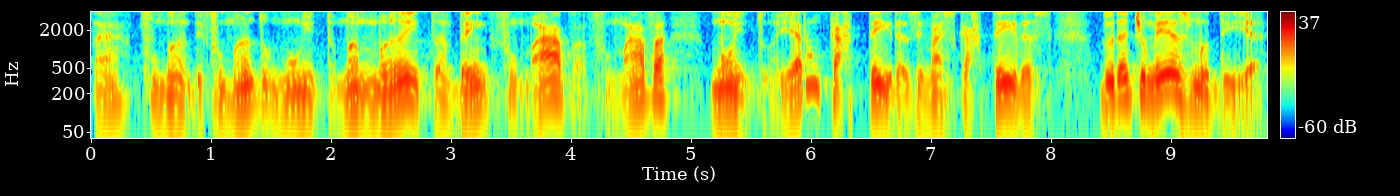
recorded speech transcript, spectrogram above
né, fumando, e fumando muito. Mamãe também fumava, fumava muito. E eram carteiras e mais carteiras durante o mesmo dia.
